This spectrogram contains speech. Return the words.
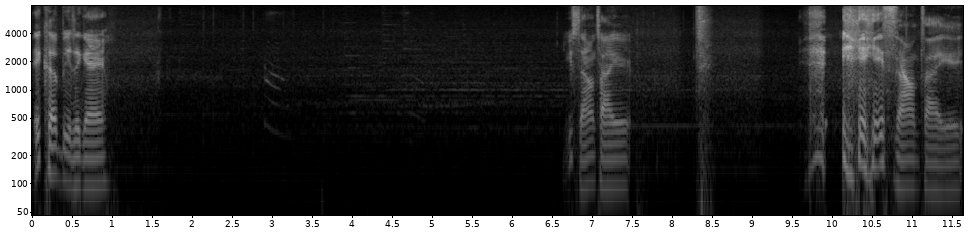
It could be the game. You sound tired. you sound tired.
